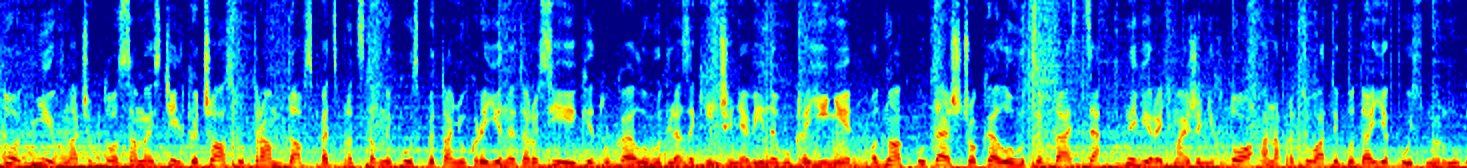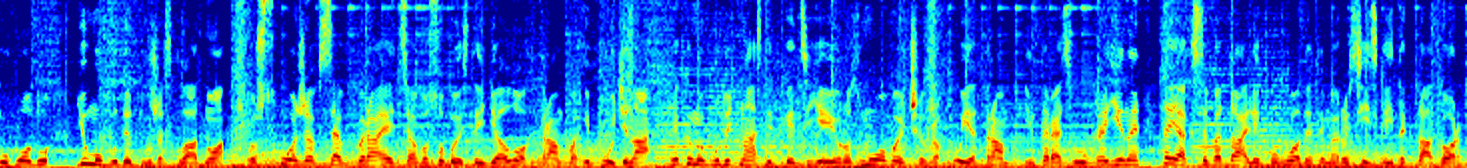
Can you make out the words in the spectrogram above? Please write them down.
100 днів, начебто саме стільки часу Трамп дав спецпредставнику з питань України та Росії Киту Келугу для закінчення війни в Україні. Однак у те, що Келугу це вдасться, не вірить майже ніхто. А напрацювати бодай якусь мирну угоду йому буде дуже складно. Тож, схоже, все впирається в особистий діалог Трампа і Путіна. Якими будуть наслідки цієї розмови? Чи врахує Трамп інтереси України та як себе далі поводитиме російський диктатор?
